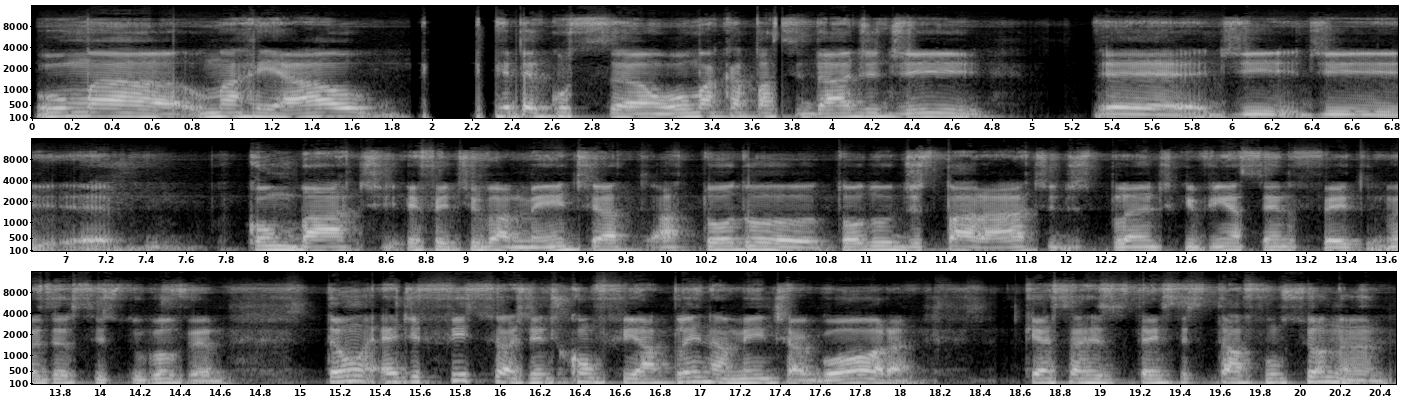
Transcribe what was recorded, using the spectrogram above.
uma, uma real repercussão ou uma capacidade de, é, de, de combate efetivamente a, a todo, todo o disparate, desplante que vinha sendo feito no exercício do governo. Então, é difícil a gente confiar plenamente agora que essa resistência está funcionando.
